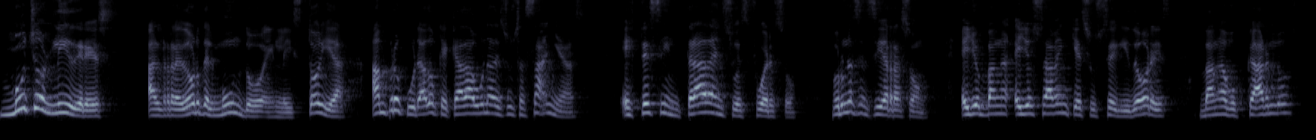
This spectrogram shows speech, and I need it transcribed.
Muchos líderes alrededor del mundo en la historia han procurado que cada una de sus hazañas esté centrada en su esfuerzo, por una sencilla razón. Ellos, van ellos saben que sus seguidores van a buscarlos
